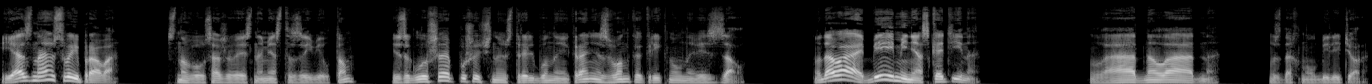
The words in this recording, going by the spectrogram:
Я знаю свои права. Снова усаживаясь на место, заявил Том и, заглушая пушечную стрельбу на экране, звонко крикнул на весь зал. «Ну давай, бей меня, скотина!» «Ладно, ладно», — вздохнул билетер.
